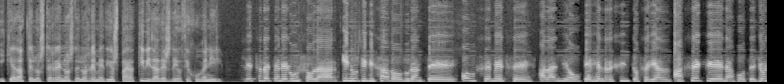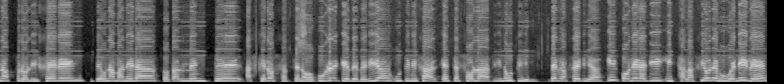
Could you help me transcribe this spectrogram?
y que adapte los terrenos de los remedios para actividades de ocio juvenil. El hecho de tener un solar inutilizado durante 11 meses al año, que es el recinto ferial, hace que las botellonas proliferen de una manera totalmente asquerosa. Se nos ocurre que deberían utilizar este solar inútil de la feria y poner allí instalaciones juveniles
